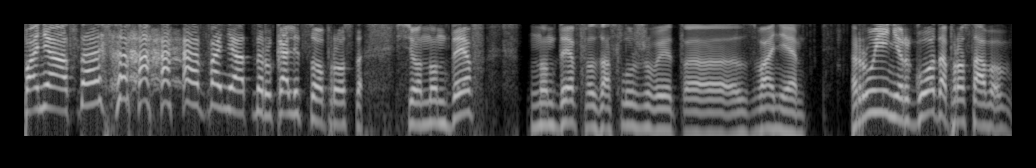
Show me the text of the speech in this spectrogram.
Понятно. Понятно. Рука-лицо просто. Все, нон-дев. Нон-дев заслуживает э, звания руинер года. Просто а,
